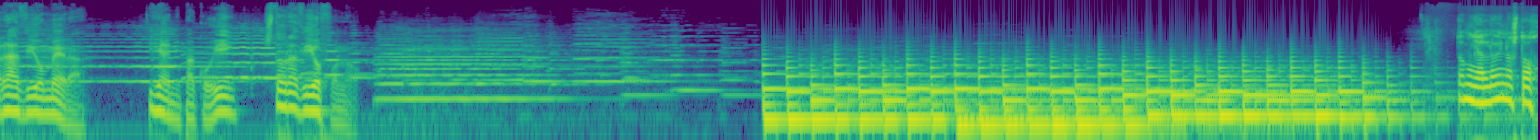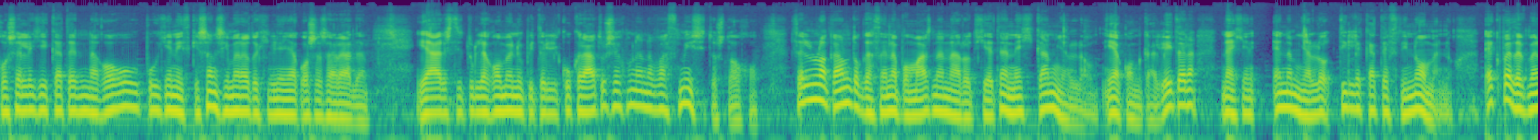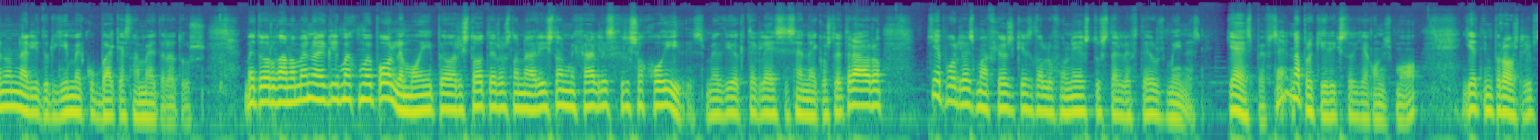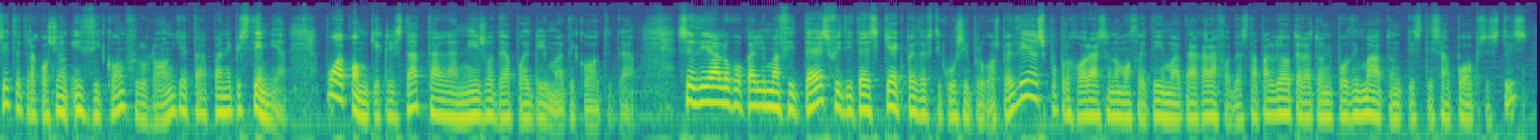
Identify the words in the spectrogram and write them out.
Ραδιομέρα. Η ανυπακοή στο ραδιόφωνο. Το μυαλό είναι ο στόχος, έλεγε η Κατερίνα Γόγου, που γεννήθηκε σαν σήμερα το 1940. Οι άριστοι του λεγόμενου επιτελικού κράτους έχουν αναβαθμίσει το στόχο. Θέλουν να κάνουν τον καθένα από εμάς να αναρωτιέται αν έχει καν μυαλό, ή ακόμη καλύτερα να έχει ένα μυαλό τηλεκατευθυνόμενο, εκπαιδευμένο να λειτουργεί με κουμπάκια στα μέτρα τους. Με το οργανωμένο έγκλημα έχουμε πόλεμο, είπε ο Αριστότερο των Αρίστων Μιχάλης Χρυσοχοίδης, με δύο εκτελέσεις ένα 24ωρο και πολλές μαφιόζικες δολοφονίες τους τελευταίους μήνες. Και έσπευσε να προκηρύξει το διαγωνισμό για την πρόσληψη 400 ειδικών φρουρών για τα πανεπιστήμια, που ακόμη και κλειστά ταλανίζονται από εγκληματικότητα. Σε διάλογο καλοί μαθητές, φοιτητές και εκπαιδευτικούς υπουργός παιδείας, που προχωρά σε νομοθετήματα γράφοντας τα παλαιότερα των υποδημάτων της τι απόψει της,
